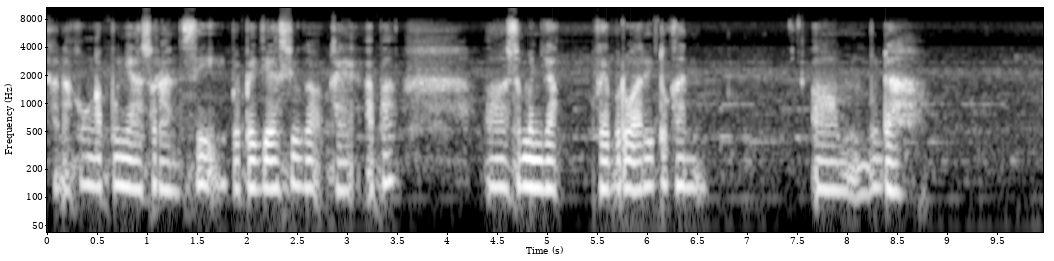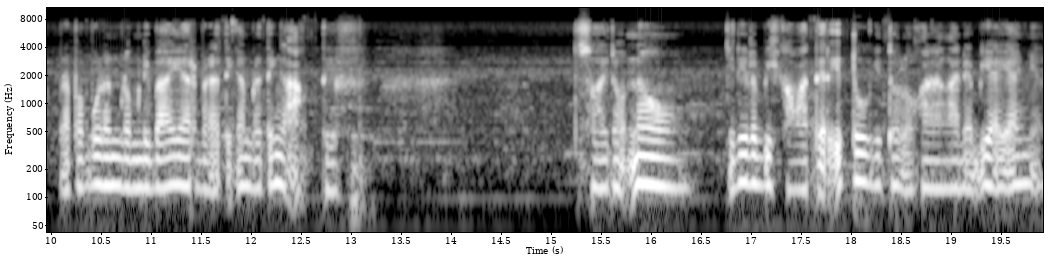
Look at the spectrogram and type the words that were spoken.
Karena aku nggak punya asuransi BPJS juga kayak apa uh, semenjak Februari itu kan um, udah berapa bulan belum dibayar berarti kan berarti nggak aktif. So I don't know. Jadi lebih khawatir itu gitu loh karena nggak ada biayanya.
